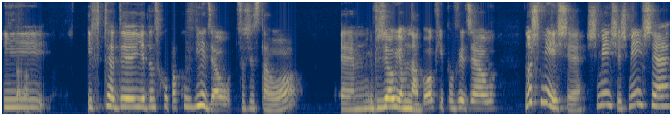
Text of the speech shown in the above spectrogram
I, I wtedy jeden z chłopaków wiedział, co się stało. Wziął ją na bok i powiedział: No, śmiej się, śmiej się, śmiej się.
